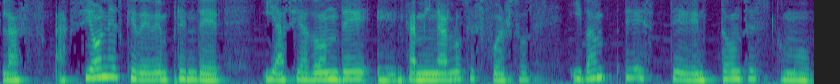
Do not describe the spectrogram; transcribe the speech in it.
las acciones que debe emprender y hacia dónde eh, encaminar los esfuerzos. Y van este entonces como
